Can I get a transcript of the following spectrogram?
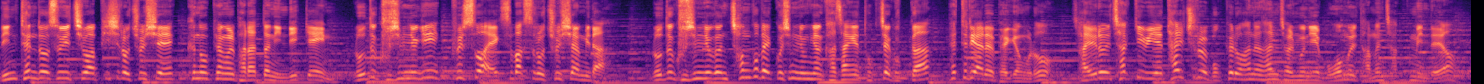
닌텐도 스위치와 PC로 출시해 큰 호평을 받았던 인디 게임 로드 96이 플스와 엑스박스로 출시합니다. 로드 96은 1996년 가상의 독재 국가 페트리아를 배경으로 자유를 찾기 위해 탈출을 목표로 하는 한 젊은이의 모험을 담은 작품인데요.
